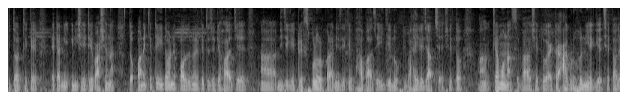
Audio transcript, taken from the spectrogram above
ভিতর থেকে এটা ইনিশিয়েটিভ আসে না। তো অনেক ক্ষেত্রে এই ধরনের প্রবলেমের ক্ষেত্রে যেটি হয় যে নিজেকে একটু এক্সপ্লোর করা, নিজেকে ভাবা যে এই যে লোকটি বাইরে যাচ্ছে, সে তো কেমন আছে বা সে তো একটা আগ্রহ নিয়ে গিয়েছে, তাহলে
